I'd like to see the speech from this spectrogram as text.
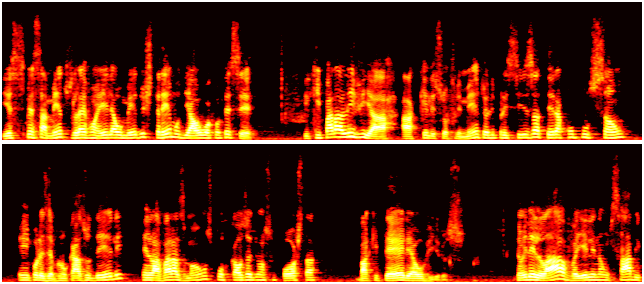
e esses pensamentos levam ele ao medo extremo de algo acontecer e que para aliviar aquele sofrimento ele precisa ter a compulsão em, por exemplo, no caso dele, em lavar as mãos por causa de uma suposta bactéria ou vírus. Então ele lava e ele não sabe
